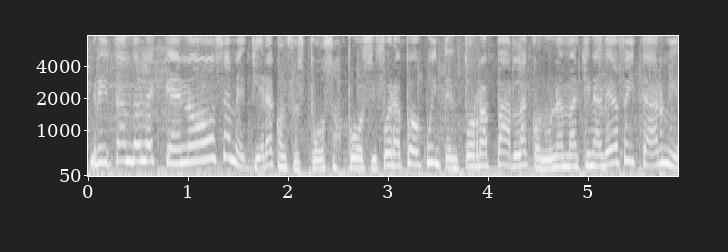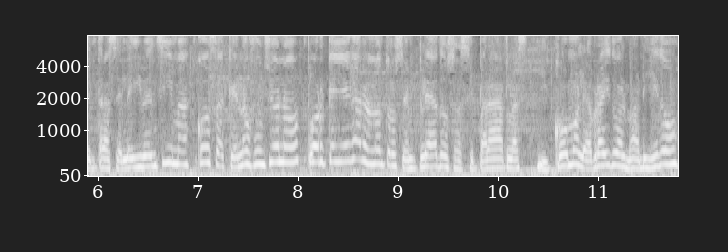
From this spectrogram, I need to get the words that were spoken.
gritándole que no se metiera con su esposo. Por si fuera poco, intentó raparla con una máquina de afeitar mientras se le iba encima, cosa que no funcionó porque llegaron otros empleados a separarlas. ¿Y cómo le habrá ido al marido?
